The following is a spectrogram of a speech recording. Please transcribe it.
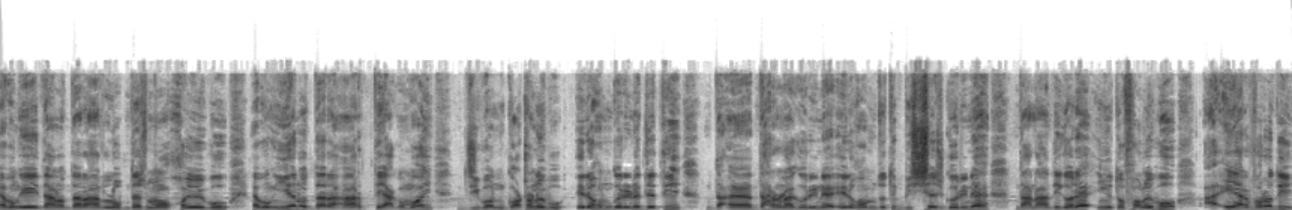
এবং এই দানের দ্বারা আর লোভ দেশ মহ ক্ষয় হইব এবং ইয়েনের দ্বারা আর ত্যাগময় জীবন গঠন হইব এরকম করি না যেটি দা- আহ, ধারণা করি না এরকম যদি বিশ্বাস করি না দানা আদি করে ইয়ে তো ফল হইব এর পরদি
